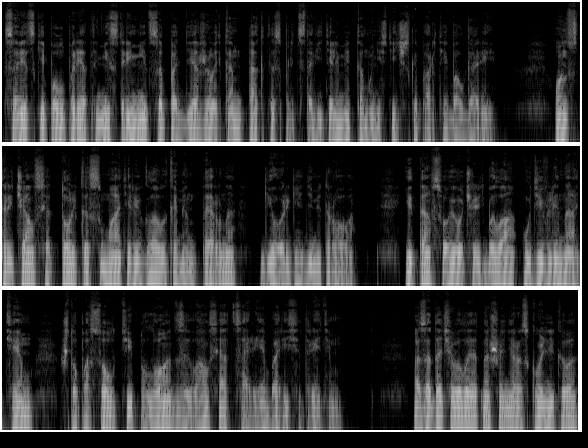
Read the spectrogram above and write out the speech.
Советский полпред не стремится поддерживать контакты с представителями Коммунистической партии Болгарии. Он встречался только с матерью главы Коминтерна Георгия Димитрова. И та, в свою очередь, была удивлена тем, что посол тепло отзывался о царе Борисе III. Озадачивало и отношение Раскольникова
